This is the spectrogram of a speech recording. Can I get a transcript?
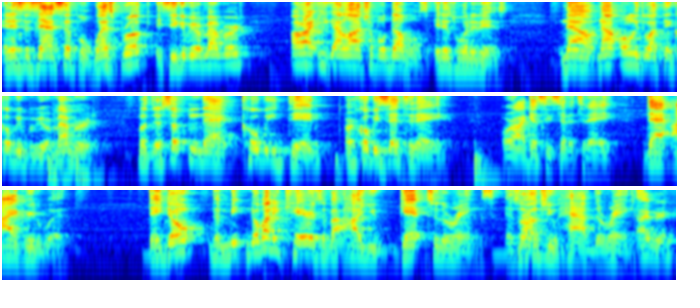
And it's just that simple. Westbrook is he gonna be remembered? All right, he got a lot of triple doubles. It is what it is. Now, not only do I think Kobe will be remembered, but there's something that Kobe did or Kobe said today, or I guess he said it today that I agreed with. They don't. The nobody cares about how you get to the rings as long as you have the rings. I agree.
